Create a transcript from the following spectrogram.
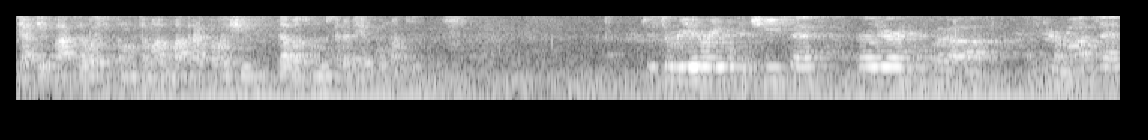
د هغې په هکله وایي چې که موږ ته معلومات راکوی شي دا به زموږ سره ډېر کومک Just to reiterate what the chief said earlier, and what, uh, I think your Rahman said,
